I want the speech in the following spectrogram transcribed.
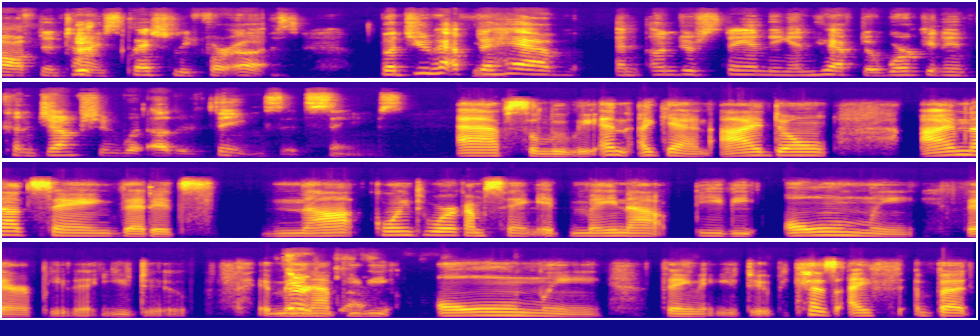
oftentimes, it, especially for us. But you have yeah. to have an understanding and you have to work it in conjunction with other things, it seems. Absolutely. And again, I don't, I'm not saying that it's not going to work. I'm saying it may not be the only therapy that you do. It may not be the only thing that you do because I but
